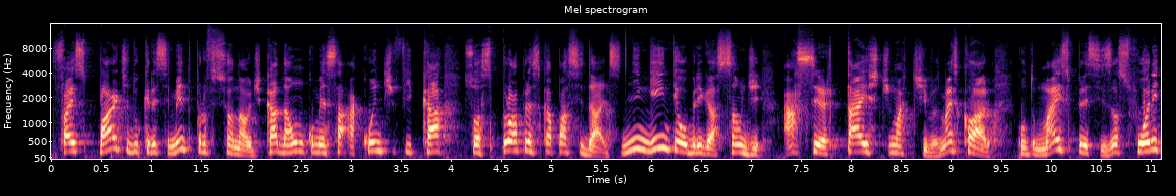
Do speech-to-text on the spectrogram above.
Faz parte do crescimento profissional de cada um começar a quantificar suas próprias capacidades. Ninguém tem a obrigação de acertar estimativas, mas claro, quanto mais precisas forem,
